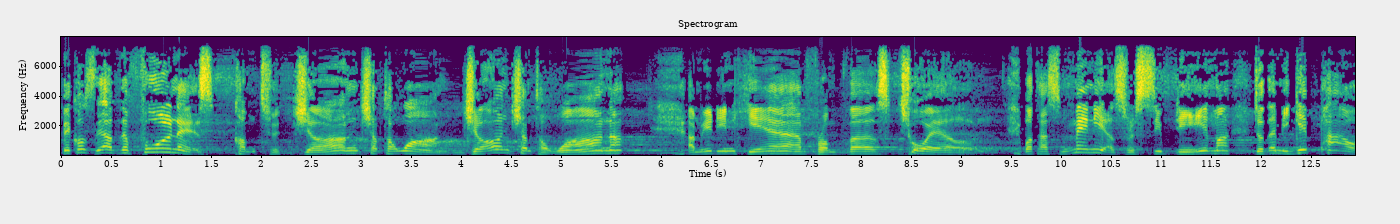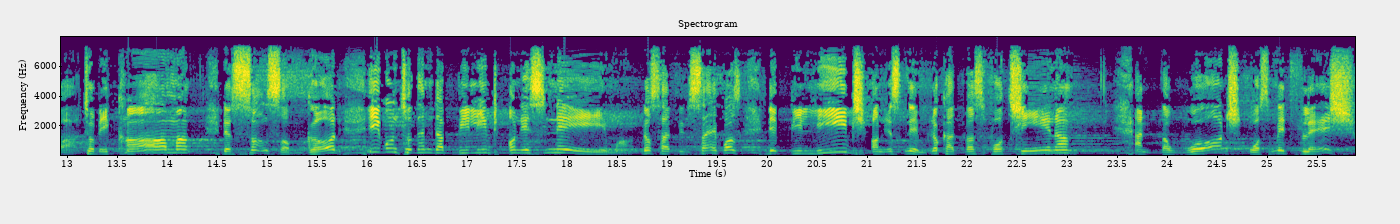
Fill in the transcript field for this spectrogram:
because they have the fullness. Come to John chapter 1. John chapter 1. I'm reading here from verse 12. But as many as received him, to them he gave power to become the sons of God, even to them that believed on his name. Those are the disciples, they believed on his name. Look at verse 14. And the word was made flesh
